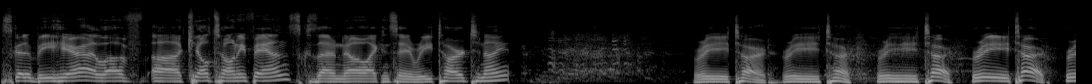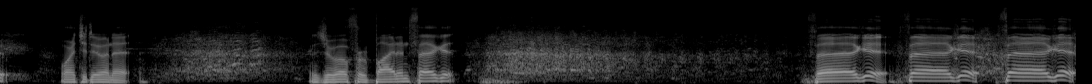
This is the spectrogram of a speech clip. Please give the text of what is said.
It's good to be here. I love uh, Kill Tony fans because I know I can say retard tonight. retard, retard, retard, retard. Re- Why aren't you doing it? Did you vote for Biden, faggot? Faggot, faggot, faggot,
